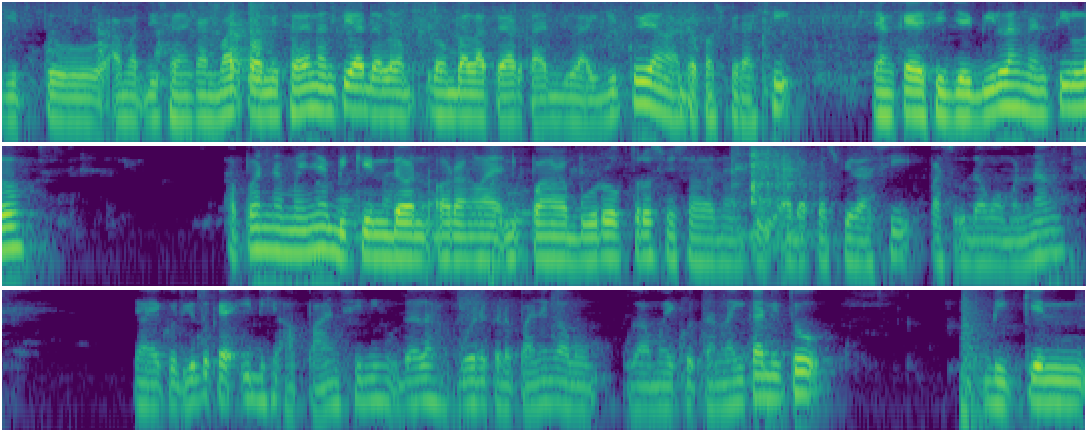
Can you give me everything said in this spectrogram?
gitu amat disayangkan banget. Kalau misalnya nanti ada lom- lomba latte art tadi lagi tuh yang ada konspirasi yang kayak si J bilang nanti lo apa namanya bikin down orang lain dipanggil buruk terus misalnya nanti ada konspirasi pas udah mau menang yang ikut gitu kayak idih apaan sih nih? Udahlah gue ke ke depannya nggak mau nggak mau ikutan lagi. Kan itu bikin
